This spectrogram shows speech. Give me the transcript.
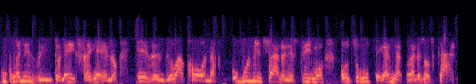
kukhona izinto nezisekelo ezenziwa khona ukulwisana nesimo osuke ubhekana naso ngaleso sikhathi.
